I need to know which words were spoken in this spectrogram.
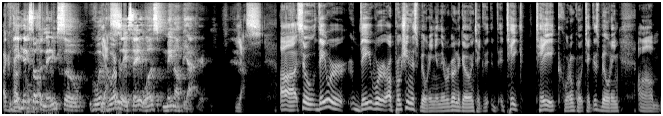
they mix up the names, so yes. whoever they say it was may not be accurate. Yes. Uh, so they were they were approaching this building and they were going to go and take take take quote unquote take this building um,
